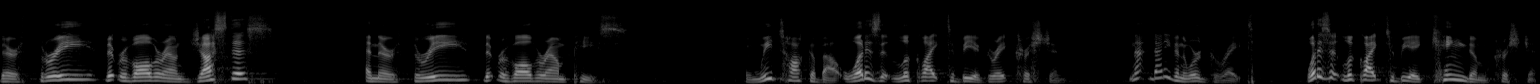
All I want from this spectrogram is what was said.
there are three that revolve around justice, and there are three that revolve around peace. When we talk about what does it look like to be a great Christian, not, not even the word great, what does it look like to be a kingdom Christian?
